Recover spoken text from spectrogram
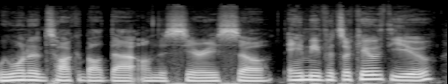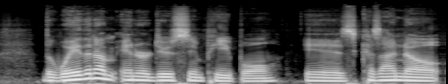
we wanted to talk about that on this series. So, Amy, if it's okay with you, the way that I'm introducing people is because I know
